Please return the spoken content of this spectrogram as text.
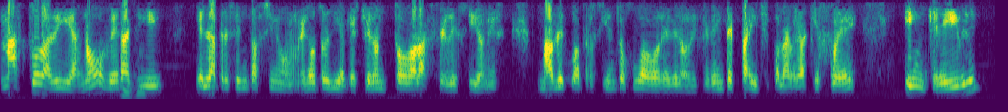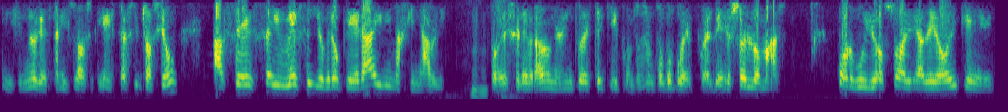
más todavía, ¿no? Ver aquí en la presentación, el otro día que estuvieron todas las selecciones, más de 400 jugadores de los diferentes países, pues la verdad que fue increíble, diciendo que esta, esta situación hace seis meses yo creo que era inimaginable poder celebrar un evento de este tipo. Entonces un poco pues, pues de eso es lo más orgulloso a día de hoy que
